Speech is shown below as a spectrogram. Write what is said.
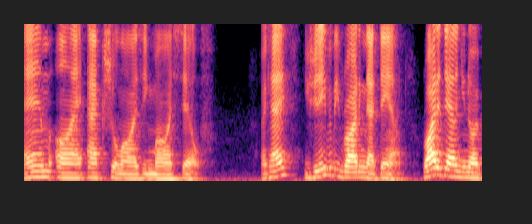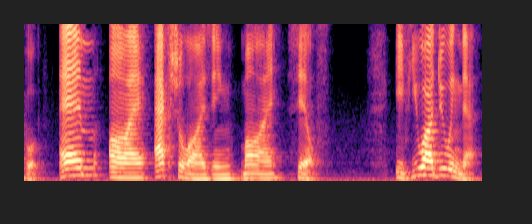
Am I actualizing myself? Okay? You should even be writing that down. Write it down in your notebook. Am I actualizing myself? If you are doing that,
